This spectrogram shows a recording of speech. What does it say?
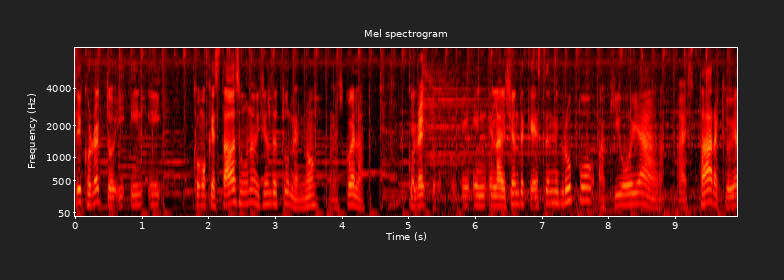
Sí, correcto. Y, y- y como que estabas en una visión de túnel, ¿no? En la escuela. Correcto. en, en- en la visión de que este es mi grupo, aquí voy a, a estar, aquí voy a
